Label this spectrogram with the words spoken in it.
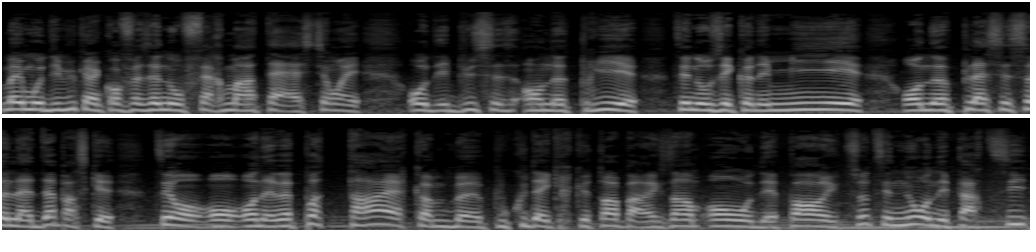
même au début, quand on faisait nos fermentations, hein, au début, on a pris euh, nos économies, on a placé ça là-dedans parce que, on n'avait pas de terre comme euh, beaucoup d'agriculteurs, par exemple, ont au départ et tout ça. Nous, on est parti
